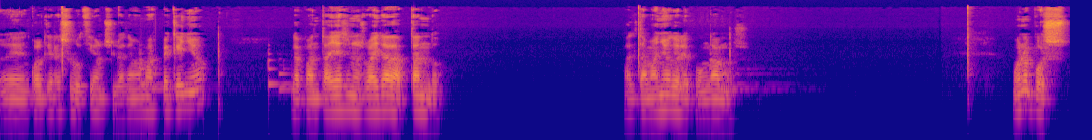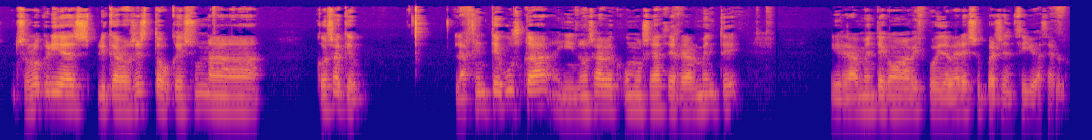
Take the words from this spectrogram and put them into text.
en cualquier resolución. Si lo hacemos más pequeño, la pantalla se nos va a ir adaptando al tamaño que le pongamos. Bueno, pues solo quería explicaros esto, que es una cosa que la gente busca y no sabe cómo se hace realmente. Y realmente, como habéis podido ver, es súper sencillo hacerlo.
